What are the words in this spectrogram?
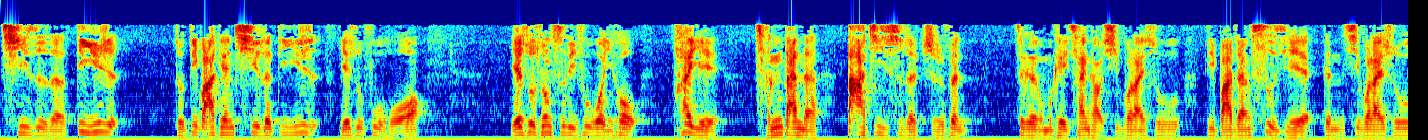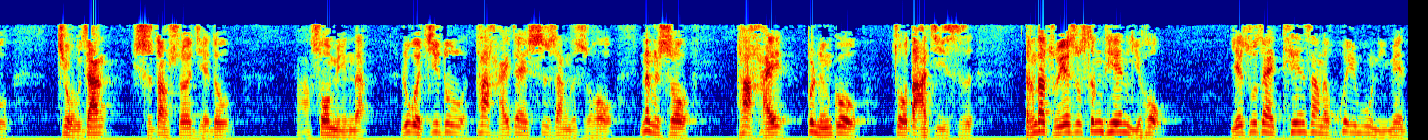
七日的第一日，就第八天七日的第一日，耶稣复活。耶稣从死里复活以后。他也承担了大祭司的职分，这个我们可以参考希伯来书第八章四节跟希伯来书九章十到十二节都啊说明了，如果基督他还在世上的时候，那个时候他还不能够做大祭司，等到主耶稣升天以后，耶稣在天上的会幕里面，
